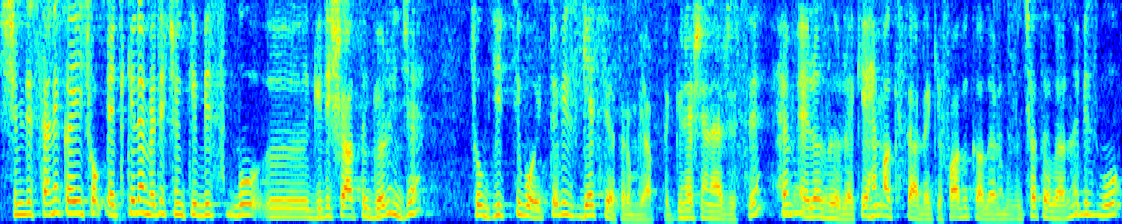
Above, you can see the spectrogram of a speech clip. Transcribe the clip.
Şimdi Senika'yı çok etkilemedi çünkü biz bu e, gidişatı görünce çok ciddi boyutta biz GES yatırımı yaptık. Güneş enerjisi hem Elazığ'daki hem Akhisar'daki fabrikalarımızın çatılarını biz bu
